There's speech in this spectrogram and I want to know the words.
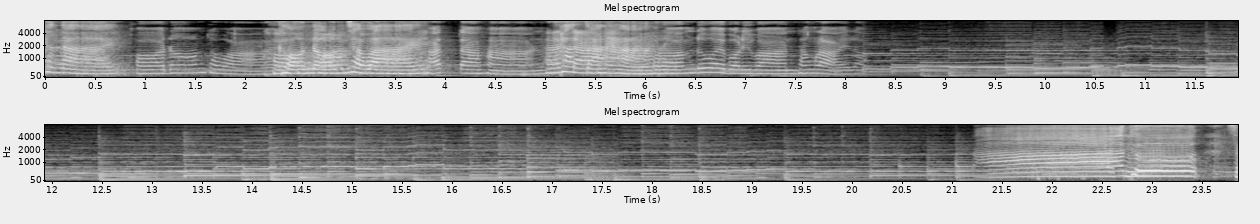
ทั้งหลาย ขอน้อมถวาย ขอน้อมถวาย พัตตาหาร พัตตาหาร พร้อมด้วยบริวารทั้งหลายเหล่า ส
